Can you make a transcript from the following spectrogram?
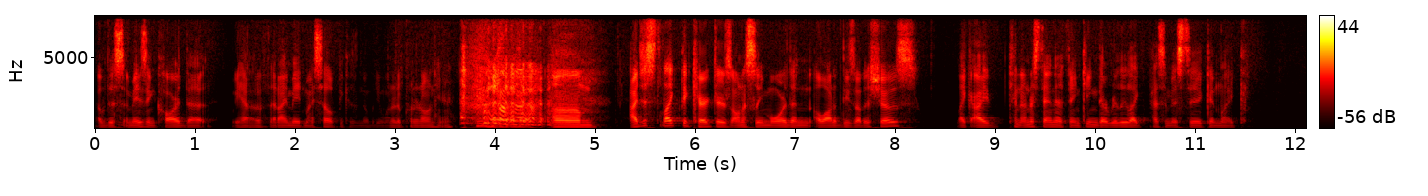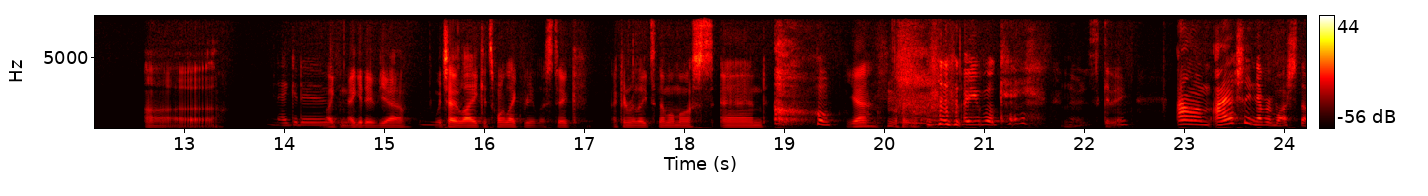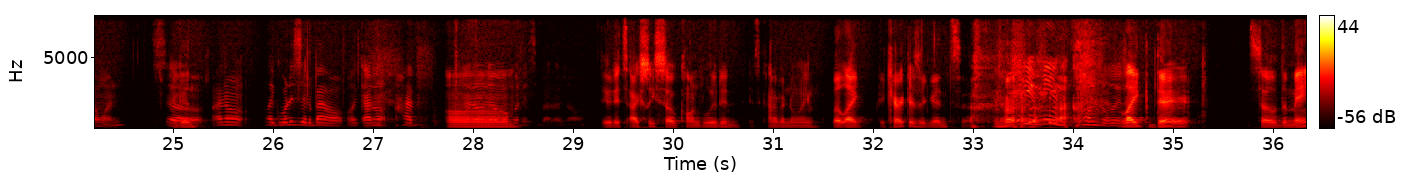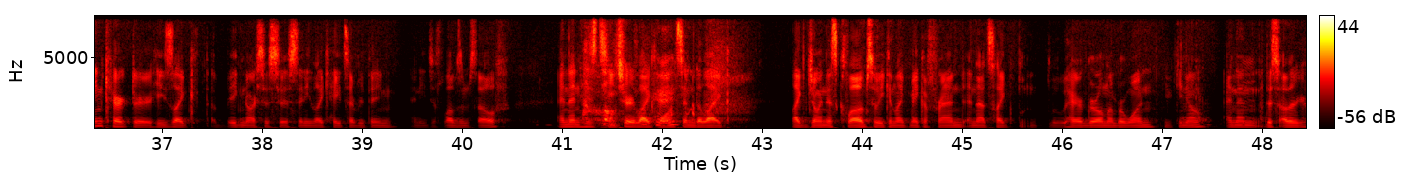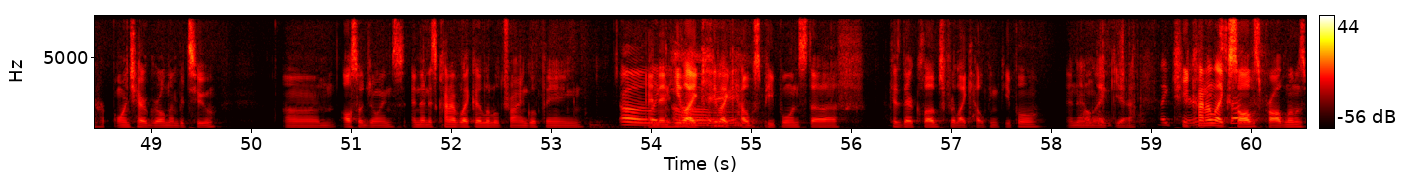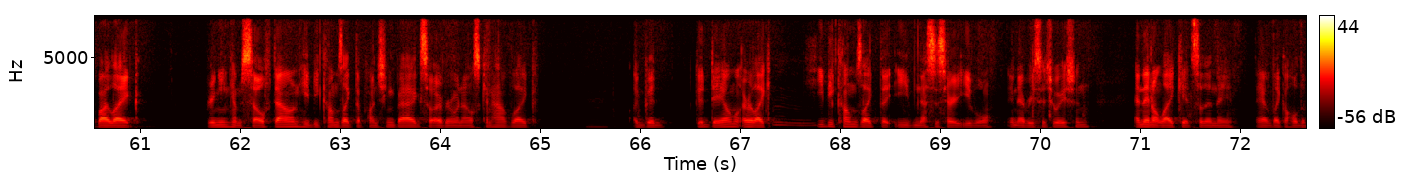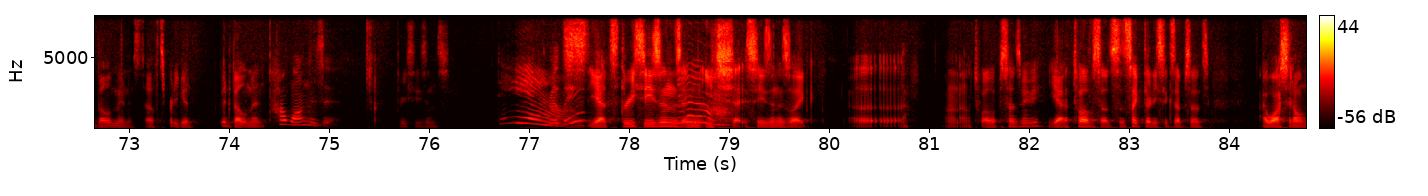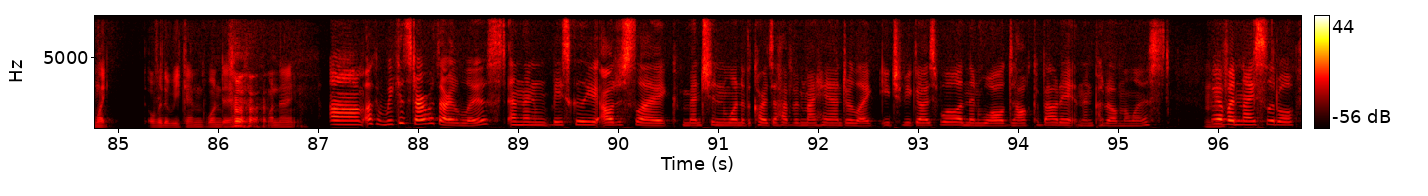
of this amazing card that we have that I made myself because nobody wanted to put it on here. um, I just like the characters honestly more than a lot of these other shows. Like I can understand their thinking. They're really like pessimistic and like, uh, Negative. like negative, yeah, which I like. It's more like realistic. I can relate to them almost, and yeah, Are you okay? No, just kidding. Um, I actually never watched that one, so I don't like. What is it about? Like, I don't have. I don't know um, what it's about at all. dude, it's actually so convoluted. It's kind of annoying, but like the characters are good. So What do you mean convoluted? like they're so the main character, he's like a big narcissist, and he like hates everything, and he just loves himself. And then his teacher like Okay. wants him to like like join this club so he can like make a friend, and that's like blue hair girl number one, Yukino, and then this other orange hair girl number two. Um, also joins, and then it's kind of like a little triangle thing, oh, and then he like he like helps people and stuff because they're clubs for like helping people. And then Helping like yeah. like he kind of like stuff? solves problems by like bringing himself down. He becomes like the punching bag so everyone else can have like a good good day on, or like he becomes like the eve necessary evil in every situation and they don't like it so then they they have like a whole development and stuff it's pretty good good development How long is it? three seasons Damn. Really? S- yeah it's three seasons and each season is like uh i don't know 12 episodes maybe yeah 12 episodes so it's like 36 episodes i watched it on like over the weekend one day one night Um, okay, we can start with our list, and then basically I'll just like mention one of the cards I have in my hand, or like each of you guys will, and then we'll all talk about it, and then put it on the list. We Mhm. have a nice little,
